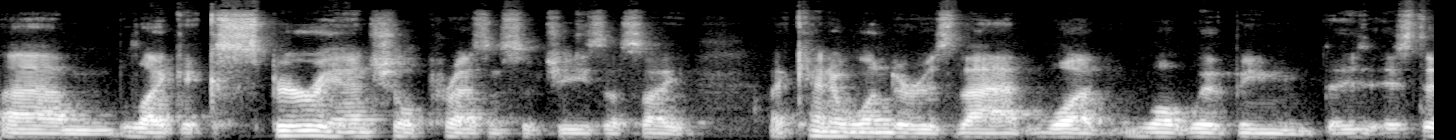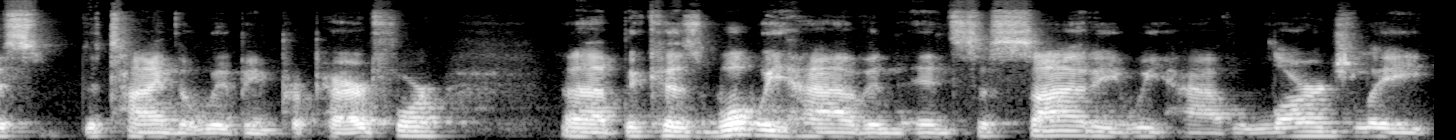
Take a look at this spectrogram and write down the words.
um, like experiential presence of Jesus. I, I kind of wonder is that what what we've been is, is this the time that we've been prepared for? Uh, because what we have in, in society, we have largely,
